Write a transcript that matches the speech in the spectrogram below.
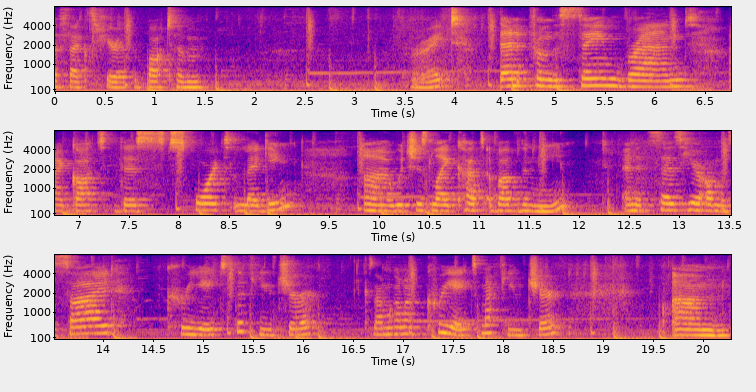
effect here at the bottom. All right. Then from the same brand, I got this sport legging, uh, which is like cut above the knee. And it says here on the side, create the future, because I'm gonna create my future. Um,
